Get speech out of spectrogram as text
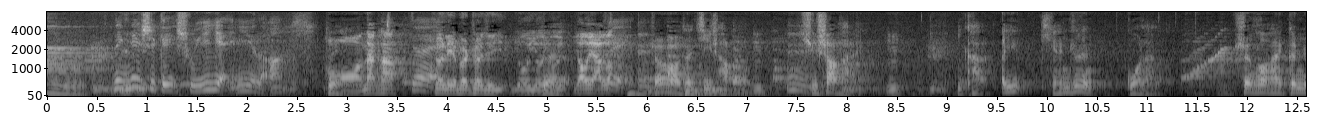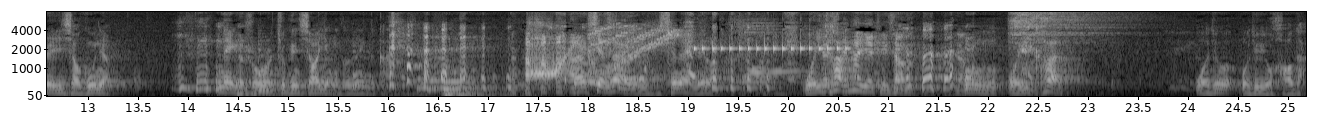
嗯。那那是给属于演绎了啊。对。哦，那看对。这里边这就有有有谣言了。对，嗯。正好在机场，嗯。去上海，嗯，一看，哎呦，田震过来了，身后还跟着一小姑娘，那个时候就跟小影子那个感觉，但是现在现在也没有，我一现看，在也挺像的。嗯，我一看，我就我就有好感。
